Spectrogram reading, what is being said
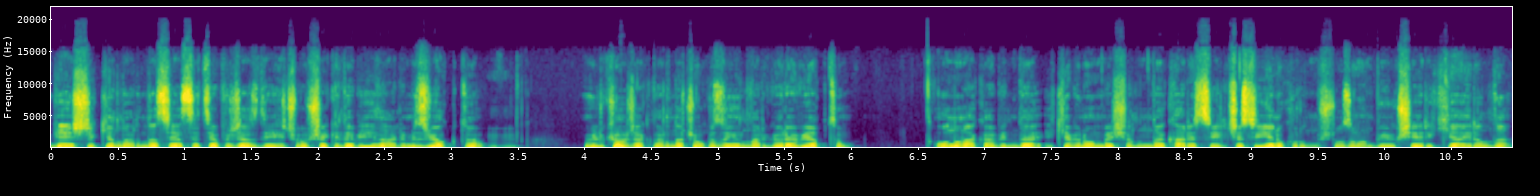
gençlik yıllarında siyaset yapacağız diye hiç o şekilde bir idealimiz yoktu. Ülke ocaklarında çok uzun yıllar görev yaptım. Onun akabinde 2015 yılında Karesi ilçesi yeni kurulmuştu. O zaman Büyükşehir ikiye ayrıldı.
